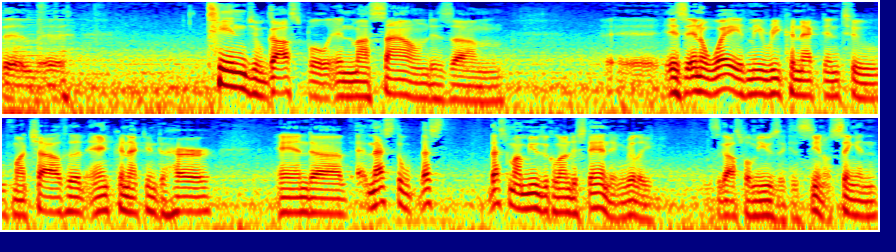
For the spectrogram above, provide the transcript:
The, the tinge of gospel in my sound is um, eh, is in a way is me reconnecting to my childhood and connecting to her, and uh, and that's the that's that's my musical understanding really. It's gospel music. It's you know singing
